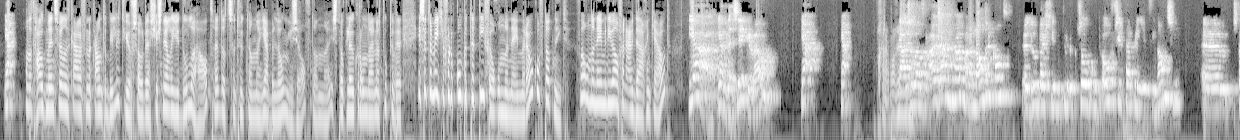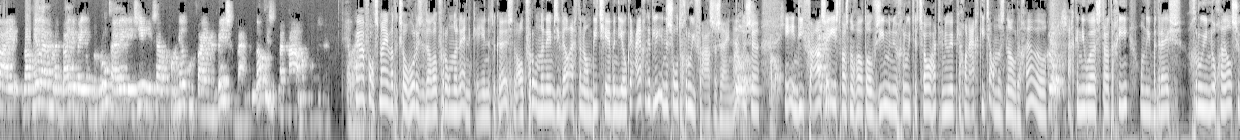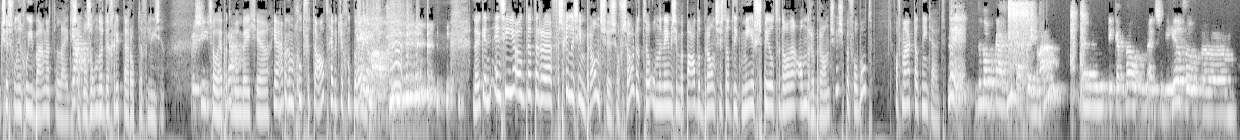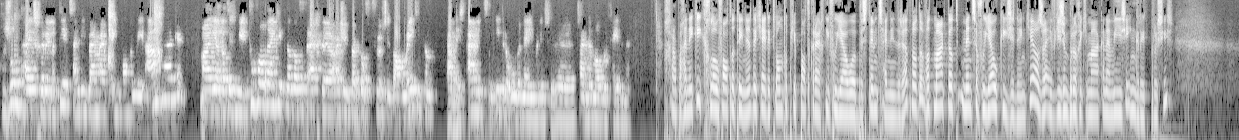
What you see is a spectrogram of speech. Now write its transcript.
Ja. Want het houdt mensen wel in het kader van accountability of zo. Dat als je sneller je doelen haalt, hè, dat is natuurlijk dan, uh, ja, beloon jezelf. Dan uh, is het ook leuker om daar naartoe te werken. Is het een beetje voor de competitieve ondernemer ook, of dat niet? Voor ondernemer die wel van uitdaging houdt? Ja, ja, zeker wel. Ja, ja. Grappig. Ja, zowel voor uitdaging maar aan de andere kant, doordat je natuurlijk zo goed overzicht hebt in je financiën, ehm, sta je wel heel erg met beide benen op de grond en realiseer je jezelf gewoon heel goed waar je mee bezig bent. En dat is het met name. Ja, volgens mij wat ik zo hoor is het wel ook voor ondernemers, en dat ken je natuurlijk, is het ook voor ondernemers die wel echt een ambitie hebben, die ook eigenlijk in een soort groeifase zijn. Hè? Dus uh, in die fase, eerst was het nog wel te overzien, maar nu groeit het zo hard en nu heb je gewoon eigenlijk iets anders nodig. Hè? Wel, eigenlijk een nieuwe strategie om die bedrijfsgroei nog heel succesvol in goede banen te leiden, zeg maar, zonder de grip daarop te verliezen. Precies. Zo heb ik hem een beetje, ja, heb ik hem goed vertaald? Heb ik je goed begrepen? Helemaal. Leuk. En, zie je ook dat er uh, verschil is in branches of zo? Dat uh, ondernemers in bepaalde branches dat dit meer speelt dan andere branches bijvoorbeeld? Of maakt dat niet uit? Nee, daar loop ik eigenlijk niet echt tegenaan. Uh, ik heb wel mensen die heel veel uh, gezondheidsgerelateerd zijn, die bij mij op een of andere manier aanraken. Maar ja, dat is meer toeval, denk ik, dan dat het echt, uh, als je bij Profit First in het algemeen ziet, dan ja, is het eigenlijk voor iedere ondernemer is, zijn er mogelijkheden. Grappig. En ik, ik geloof altijd in hè, dat jij de klant op je pad krijgt die voor jou bestemd zijn inderdaad. Wat, wat maakt dat mensen voor jou kiezen, denk je? Als we eventjes een bruggetje maken naar wie is Ingrid precies?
